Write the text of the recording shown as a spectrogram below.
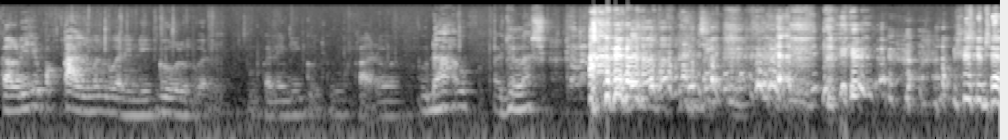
kalau dia sih peka cuman bukan indigo loh, bukan bukan indigo cuma peka doang. Udah uh, jelas.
